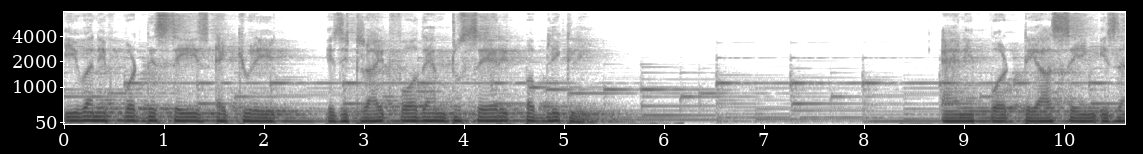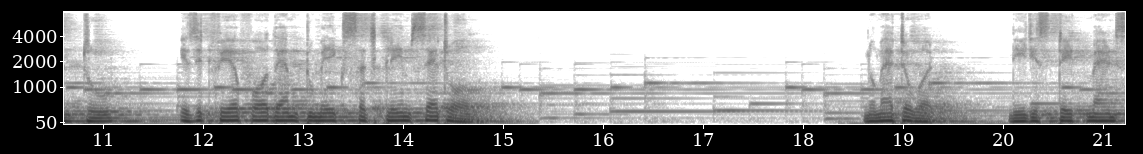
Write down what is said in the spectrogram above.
Even if what they say is accurate, is it right for them to share it publicly? And if what they are saying isn't true, is it fair for them to make such claims at all? No matter what, these statements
